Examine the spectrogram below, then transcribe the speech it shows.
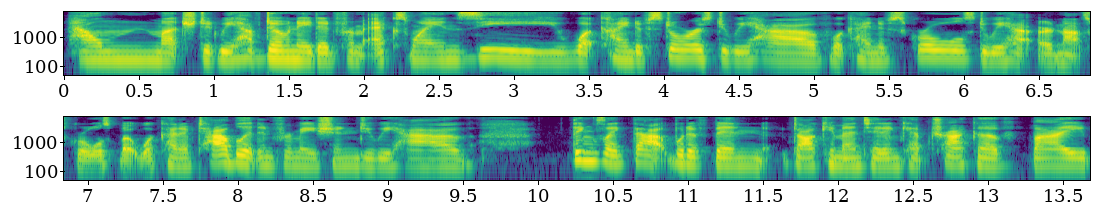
how much did we have donated from X, Y, and Z? What kind of stores do we have? What kind of scrolls do we have? Or not scrolls, but what kind of tablet information do we have? Things like that would have been documented and kept track of by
